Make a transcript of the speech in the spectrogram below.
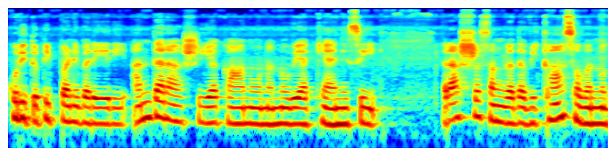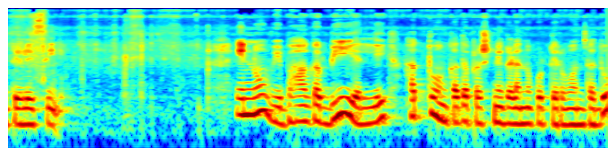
ಕುರಿತು ಟಿಪ್ಪಣಿ ಬರೆಯಿರಿ. ಅಂತಾರಾಷ್ಟ್ರೀಯ ಕಾನೂನನ್ನು ವ್ಯಾಖ್ಯಾನಿಸಿ. ರಾಷ್ಟ್ರಸಂಘದ ವಿಕಾಸವನ್ನು ತಿಳಿಸಿ. ಇನ್ನು ವಿಭಾಗ ಬಿಯಲ್ಲಿ ಹತ್ತು ಅಂಕದ ಪ್ರಶ್ನೆಗಳನ್ನು ಕೊಟ್ಟಿರುವಂಥದ್ದು.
